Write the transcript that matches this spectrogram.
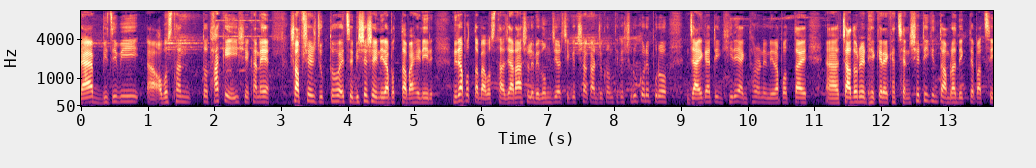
র্যাব, বিজিবি অবস্থান তো থাকেই সেখানে সবশেষ যুক্ত হয়েছে বিশেষ এই নিরাপত্তা বাহিনীর নিরাপত্তা ব্যবস্থা, যারা আসলে বেগম জিয়ার চিকিৎসা কার্যক্রম থেকে শুরু করে পুরো জায়গাটি ঘিরে এক ধরনের নিরাপত্তায় চাদরে ঢেকে রেখেছেন, সেটি কিন্তু আমরা দেখতে পাচ্ছি।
